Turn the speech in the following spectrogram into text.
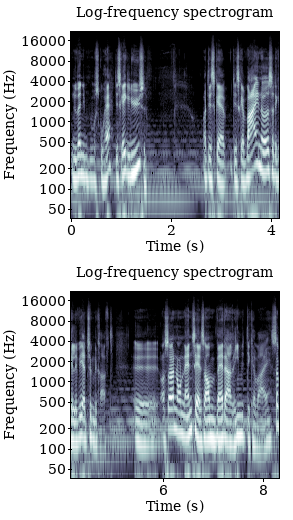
nødvendigvis må skulle have. Det skal ikke lyse. Og det skal, det skal veje noget, så det kan levere tyngdekraft. Øh, og så er nogle antagelser om, hvad der er rimeligt, det kan veje. Så,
